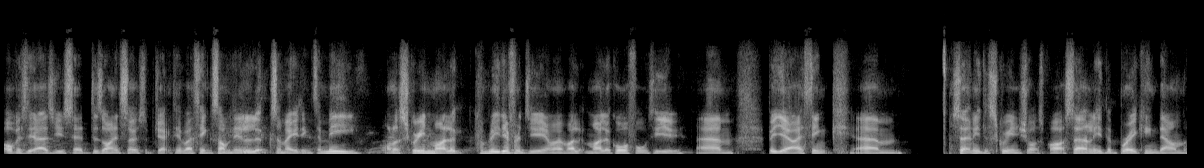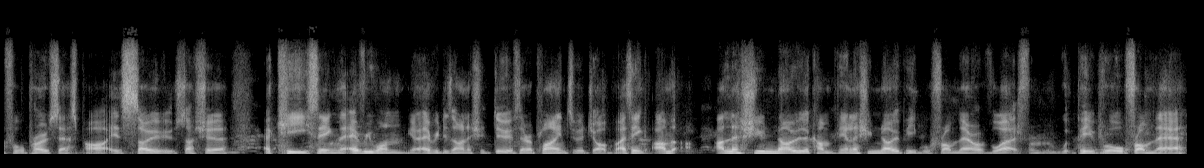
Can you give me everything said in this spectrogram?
obviously as you said, design is so subjective. I think something that looks amazing to me on a screen might look completely different to you. It might, might look awful to you. Um, but yeah, I think um, certainly the screenshots part certainly the breaking down the full process part is so such a, a key thing that everyone you know every designer should do if they're applying to a job. I think um, unless you know the company unless you know people from there or have worked from people from there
